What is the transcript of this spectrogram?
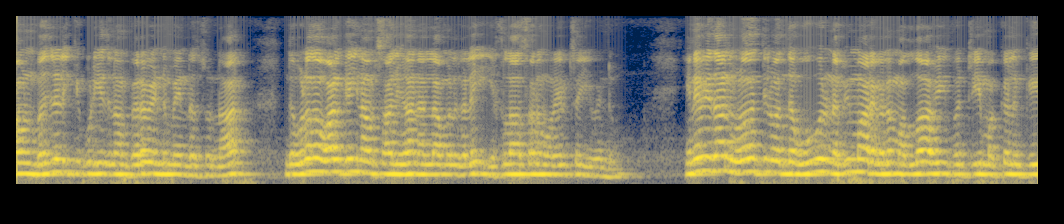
அவன் பதிலளிக்கக்கூடியது நாம் பெற வேண்டும் என்று சொன்னால் இந்த உலக வாழ்க்கையை நாம் சாலிகா நல்ல அமல்களை இஹ்லாசான முறையில் செய்ய வேண்டும். எனவே தான் உலகத்தில் வந்த ஒவ்வொரு நபிமார்களும் அல்லாஹை பற்றி மக்களுக்கு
